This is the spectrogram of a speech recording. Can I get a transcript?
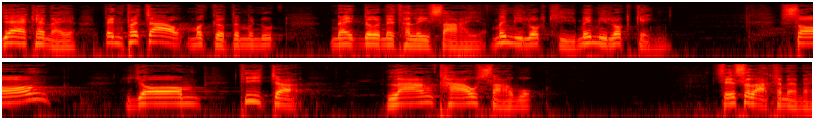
แย่แค่ไหน เป็นพระเจ้ามาเกิดเป็นมนุษย์ ในเดินในทะเลทราย ไม่มีรถขี่ไม่มีรถเก๋งสองยอมที่จะล้างเท้าสาวก เสียสละขนาดไหน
